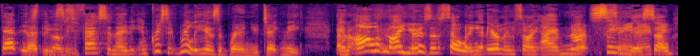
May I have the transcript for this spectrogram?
That is that the easy. most fascinating, and Chris, it really is a brand new technique. Oh. In all of my years of sewing and heirloom sewing, I have not seen, seen, this. Anything. So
